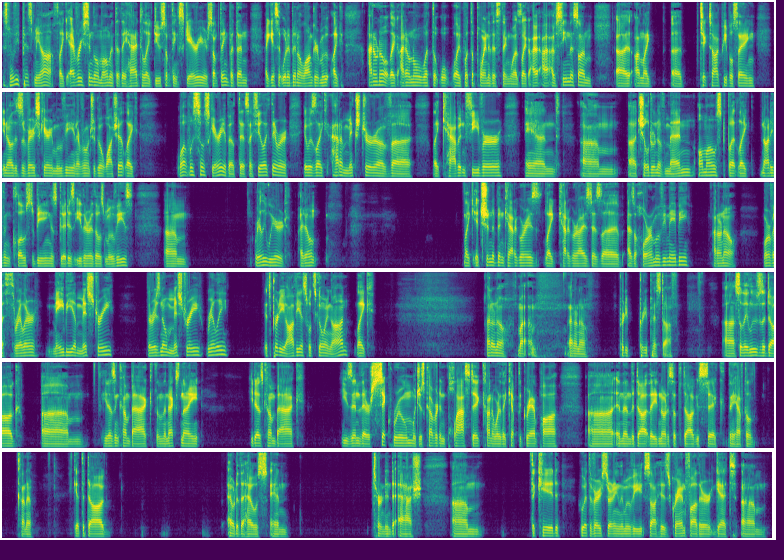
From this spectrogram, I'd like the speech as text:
this movie pissed me off. Like every single moment that they had to like do something scary or something, but then I guess it would have been a longer movie. Like I don't know. Like I don't know what the what, like what the point of this thing was. Like I, I've seen this on uh on like uh TikTok people saying you know this is a very scary movie and everyone should go watch it. Like what was so scary about this? I feel like they were. It was like had a mixture of uh like cabin fever and um uh, Children of Men almost, but like not even close to being as good as either of those movies. Um, really weird. I don't like it shouldn't have been categorized like categorized as a as a horror movie maybe. I don't know. More of a thriller, maybe a mystery. There is no mystery really. It's pretty obvious what's going on. Like I don't know. My um, I don't know. Pretty pretty pissed off. Uh, so they lose the dog. Um, he doesn't come back. Then the next night, he does come back. He's in their sick room, which is covered in plastic, kind of where they kept the grandpa. Uh, and then the dog, they notice that the dog is sick. They have to kind of get the dog out of the house and turned into ash. Um, the kid who at the very starting of the movie saw his grandfather get um,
